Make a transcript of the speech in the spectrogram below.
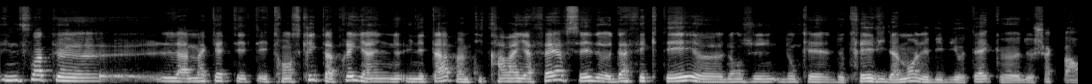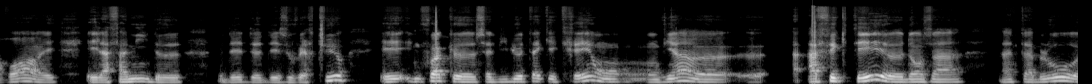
une fois que la maquette est, transcrite, après il y a une, étape, un petit travail à faire, c'est d'affecter, euh, donc de créer évidemment les bibliothèques de chaque paroi et, la famille de, des ouvertures. Et une fois que cette bibliothèque est créée, on, vient affecter dans un, tableau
